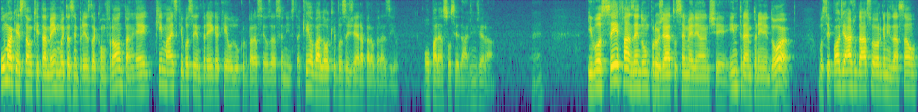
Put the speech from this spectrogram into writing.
uma questão que também muitas empresas confrontam é que mais que você entrega que é o lucro para seus acionistas? Que é o valor que você gera para o Brasil? Ou para a sociedade em geral? Né? E você fazendo um projeto semelhante intraempreendedor, você pode ajudar a sua organização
